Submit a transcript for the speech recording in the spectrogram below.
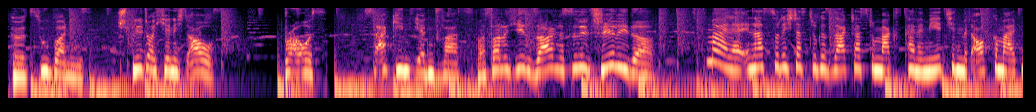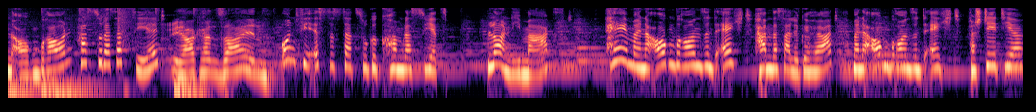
Hört zu, Bunnies. Spielt euch hier nicht auf. Bros, sag ihnen irgendwas. Was soll ich Ihnen sagen? Es sind die Cheerleader. Smile, erinnerst du dich, dass du gesagt hast, du magst keine Mädchen mit aufgemalten Augenbrauen? Hast du das erzählt? Ja, kann sein. Und wie ist es dazu gekommen, dass du jetzt Blondie magst? Hey, meine Augenbrauen sind echt. Haben das alle gehört? Meine Augenbrauen sind echt. Versteht ihr?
